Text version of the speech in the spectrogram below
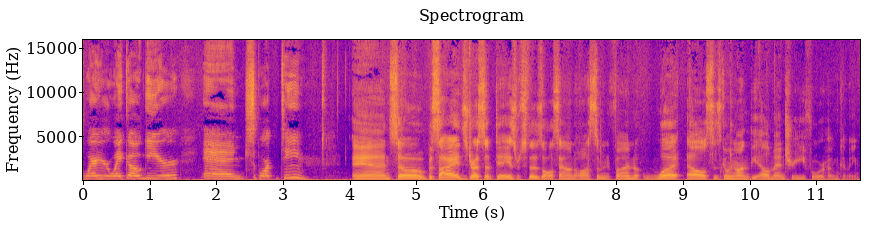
wear your Waco gear and support the team. And so, besides dress up days, which those all sound awesome and fun, what else is going on at the elementary for homecoming?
